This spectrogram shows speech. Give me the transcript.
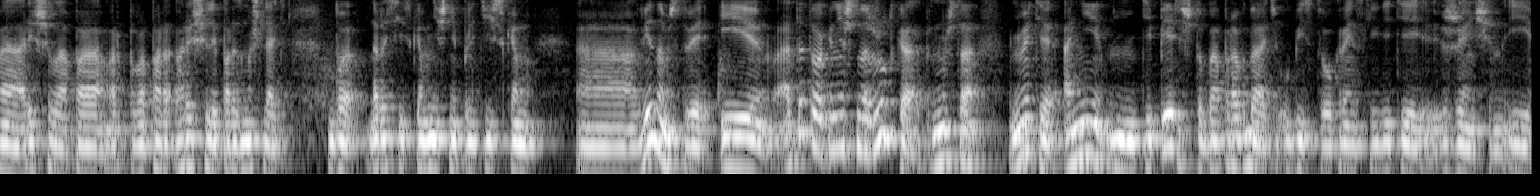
решила, решили поразмышлять в российском внешнеполитическом Э, ведомстве. И от этого, конечно, жутко, потому что, понимаете, они теперь, чтобы оправдать убийство украинских детей, женщин и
